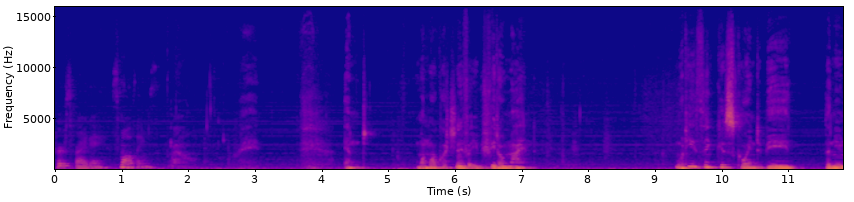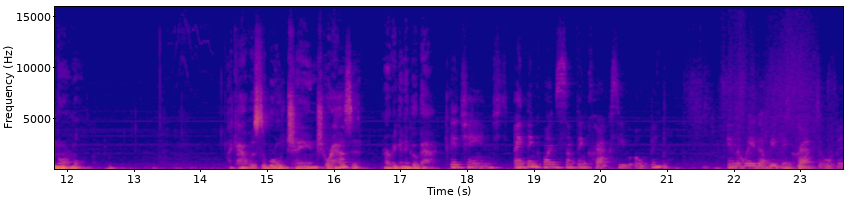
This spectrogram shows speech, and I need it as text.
First Friday. Small things. And one more question, if, if you don't mind. What do you think is going to be the new normal? Like, how has the world changed, or has it? Are we going to go back? It changed. I think once something cracks you open, in the way that we've been cracked open,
